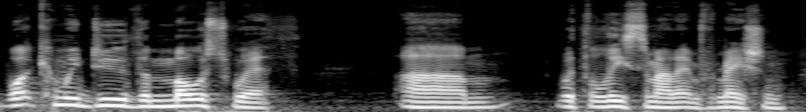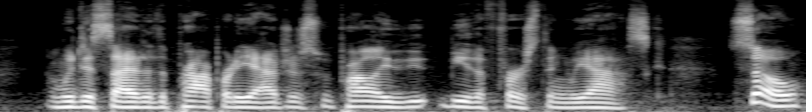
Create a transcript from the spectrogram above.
what can we do the most with, um, with the least amount of information?" And we decided the property address would probably be the first thing we ask. So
